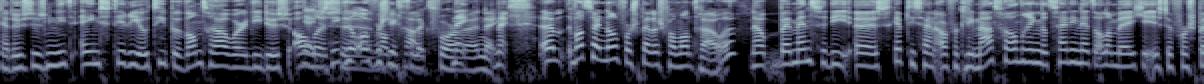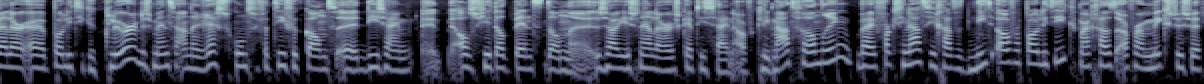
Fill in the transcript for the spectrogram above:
Ja, dus dus niet één stereotype wantrouwer die dus alles. nee, het is niet heel eh, overzichtelijk voor. wantrouwt. eh, nee. Ehm, wat zijn dan voorspellers van wantrouwen? Nou, bij mensen die eh, sceptisch zijn over klimaatverandering, dat zei hij net al een beetje, is de voorspeller politieke kleur. Dus mensen aan de rechtsconservatieve kant, die zijn, als je dat bent, dan zou je sneller sceptisch zijn over klimaatverandering. Bij vaccinatie gaat het niet over politiek, maar gaat het over een mix tussen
